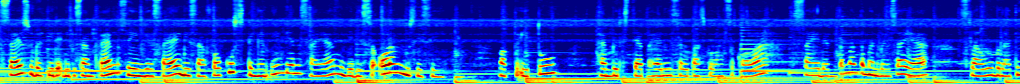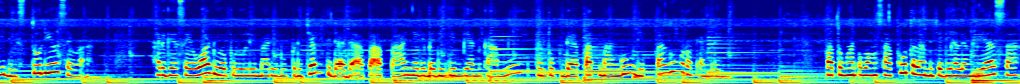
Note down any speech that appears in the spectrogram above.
saya sudah tidak di pesantren sehingga saya bisa fokus dengan impian saya menjadi seorang musisi. Waktu itu, hampir setiap hari selepas pulang sekolah, saya dan teman-teman band saya selalu berlatih di studio sewaan. Harga sewa 25.000 per jam tidak ada apa-apanya dibanding impian kami untuk dapat manggung di panggung rock and ring. Patungan uang saku telah menjadi hal yang biasa,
